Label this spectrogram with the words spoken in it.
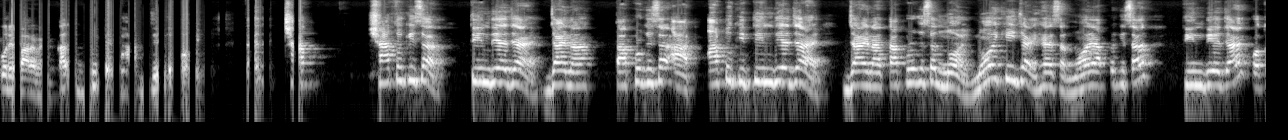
করে পারবেন কারণ দুটো ভাগ যেতে হবে। সাত, সাতও কি স্যার? তিন দিয়ে যায়। যায় না। তারপর কি স্যার আট। আটও কি তিন দিয়ে যায়? যায় না। তারপর কি স্যার নয়। নয় কি যায়? হ্যাঁ স্যার নয় আপনার কি স্যার তিন দিয়ে যায়। কত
